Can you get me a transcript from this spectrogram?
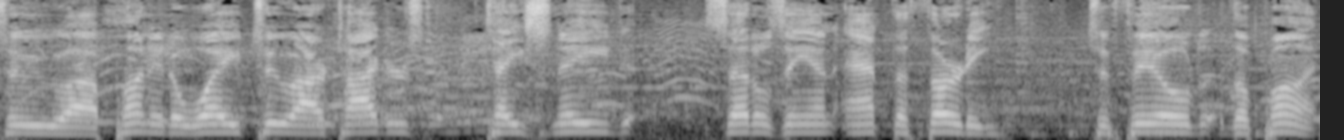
to punt it away to our Tigers. Tay Sneed settles in at the 30 to field the punt.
